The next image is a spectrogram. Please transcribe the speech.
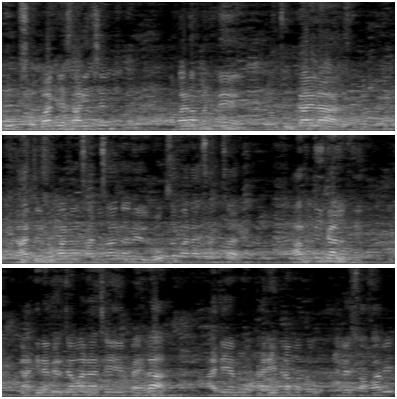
ખૂબ સૌભાગ્યશાળી છે. અમારા બંને ચૂંટાયેલા રાજ્યસભાના સાંસદ અને લોકસભાના સાંસદ આવતીકાલથી ગાંધીનગર જવાના છે. એ પહેલાં આજે એમનો કાર્યક્રમ હતો. એટલે સ્વાભાવિક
